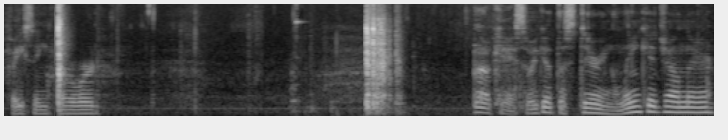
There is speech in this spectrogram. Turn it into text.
facing forward. Okay, so we got the steering linkage on there.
